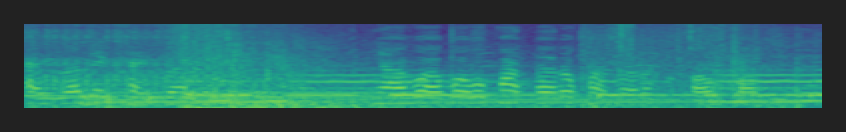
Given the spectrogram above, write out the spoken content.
खाइबा खाइबा ଖାଇବା यहाँ अब अब फाटारो फाटारो खाऊ खाऊ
